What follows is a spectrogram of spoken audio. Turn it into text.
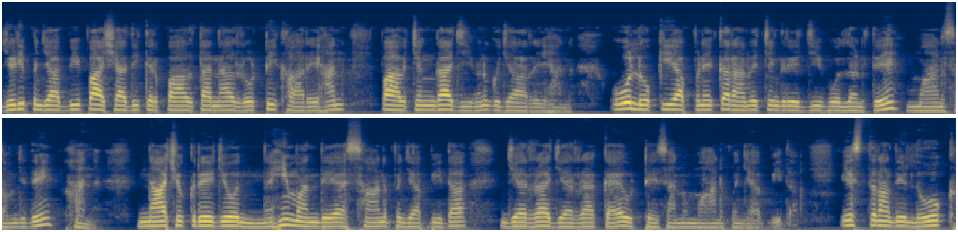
ਜਿਹੜੀ ਪੰਜਾਬੀ ਭਾਸ਼ਾ ਦੀ ਕਿਰਪਾਲਤਾ ਨਾਲ ਰੋਟੀ ਖਾ ਰਹੇ ਹਨ, ਭਾਵ ਚੰਗਾ ਜੀਵਨ ਗੁਜ਼ਾਰ ਰਹੇ ਹਨ। ਉਹ ਲੋਕੀ ਆਪਣੇ ਘਰਾਂ ਵਿੱਚ ਅੰਗਰੇਜ਼ੀ ਬੋਲਣ ਤੇ ਮਾਣ ਸਮਝਦੇ ਹਨ। ਨਾ ਸ਼ੁਕਰੇ ਜੋ ਨਹੀਂ ਮੰਨਦੇ, ਅਹਿਸਾਨ ਪੰਜਾਬੀ ਦਾ, ਜਰਰਾ ਜਰਰਾ ਕਹਿ ਉੱਠੇ ਸਾਨੂੰ ਮਾਣ ਪੰਜਾਬੀ ਦਾ। ਇਸ ਤਰ੍ਹਾਂ ਦੇ ਲੋਕ,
